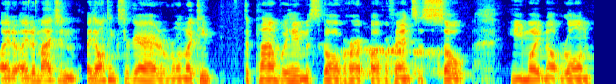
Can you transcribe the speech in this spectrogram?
I'd, I'd imagine, I don't think Sir Gerhard will run. I think the plan for him is to go over, over fences, so he might not run.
